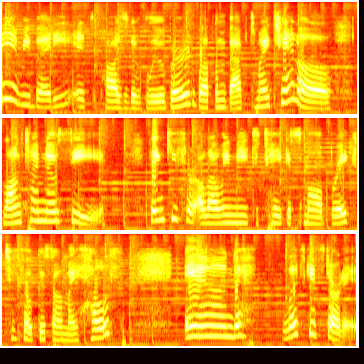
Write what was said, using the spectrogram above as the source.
everybody, it's Positive Bluebird. Welcome back to my channel. Long time no see. Thank you for allowing me to take a small break to focus on my health. And let's get started.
